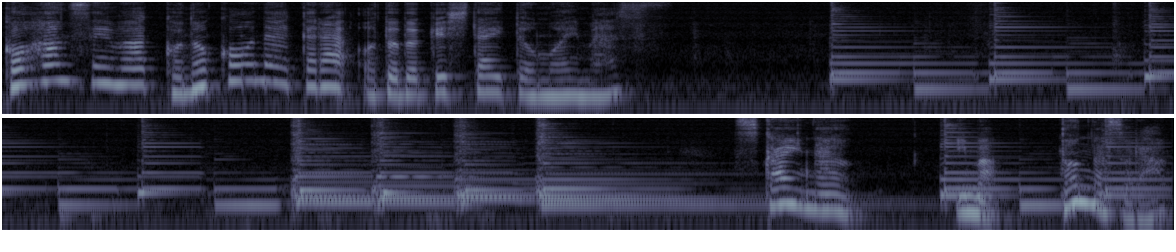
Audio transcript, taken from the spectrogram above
後半戦はこのコーナーからお届けしたいと思います。スカイナウ今どんな空？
